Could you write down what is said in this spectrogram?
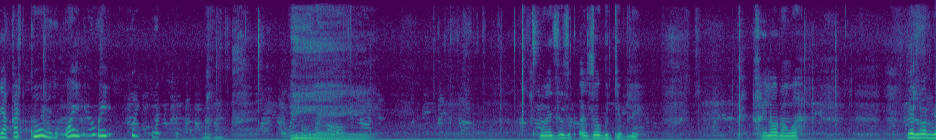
อยากกัดกูโอ้ยโอ้ยโอ้ยโอ้ยคุยจะเออจะกูเจ็บเลย ใครรอดบ้างวะ เพื่อนรอดไหม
